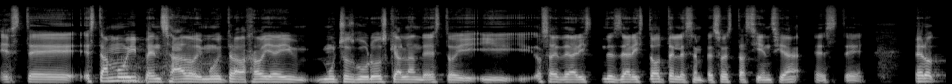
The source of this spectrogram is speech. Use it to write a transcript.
este, está muy pensado y muy trabajado y hay muchos gurús que hablan de esto y, o sea, desde Aristóteles empezó esta ciencia, este, pero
